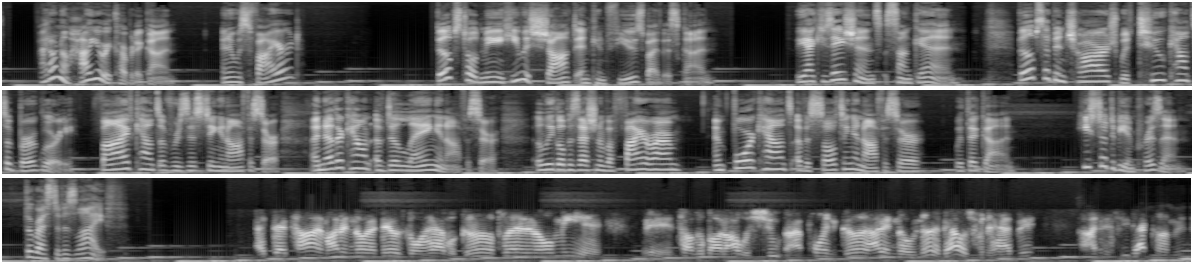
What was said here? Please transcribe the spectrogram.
I don't know how you recovered a gun. And it was fired? Billups told me he was shocked and confused by this gun. The accusations sunk in. Billups had been charged with two counts of burglary, five counts of resisting an officer, another count of delaying an officer, illegal possession of a firearm, and four counts of assaulting an officer with a gun. He stood to be in prison the rest of his life. At that time, I didn't know that they was gonna have a gun planted on me and, and talk about I was shoot. I pointed a gun. I didn't know none of that was gonna happen. I didn't see that coming.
